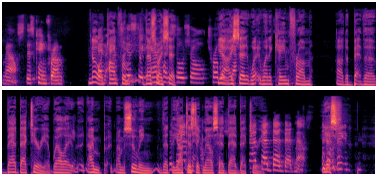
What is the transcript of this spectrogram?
mouse. This came from no, it came from. That's what I said. Yeah, I said it when it came from uh, the ba- the bad bacteria. Well, I, am I'm, I'm assuming that the, the autistic mouse. mouse. had bad bacteria. Bad, bad, bad, bad mouse. Yes.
